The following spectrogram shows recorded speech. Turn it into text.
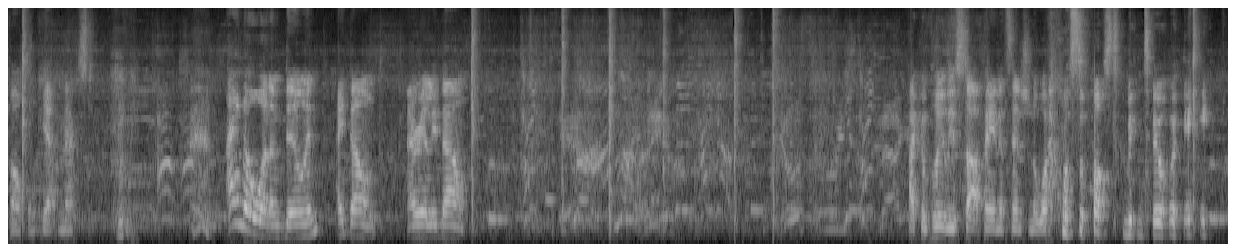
Oh, okay. Next. I know what I'm doing. I don't. I really don't. I completely stopped paying attention to what I was supposed to be doing.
